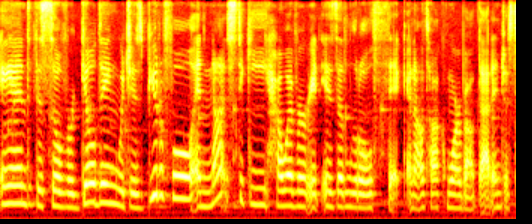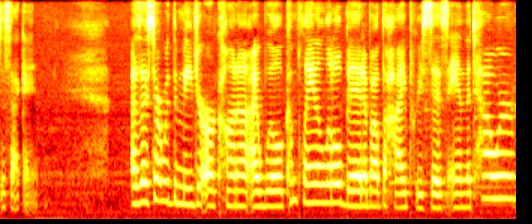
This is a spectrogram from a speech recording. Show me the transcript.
and the silver gilding, which is beautiful and not sticky, however, it is a little thick, and I'll talk more about that in just a second. As I start with the major arcana, I will complain a little bit about the High Priestess and the Tower.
